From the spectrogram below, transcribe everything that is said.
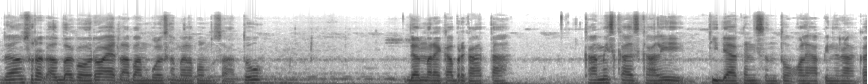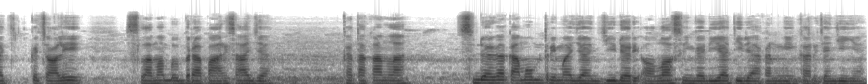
Dalam surat Al-Baqarah ayat 80-81, dan mereka berkata, kami sekali-sekali tidak akan disentuh oleh api neraka kecuali selama beberapa hari saja. Katakanlah, sudahkah kamu menerima janji dari Allah sehingga dia tidak akan mengingkari janjinya?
